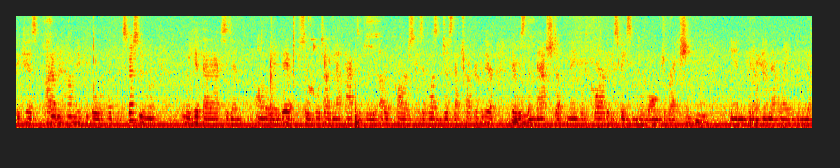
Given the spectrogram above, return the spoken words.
Because I don't know how many people, like, especially when we hit that accident on the way there. So we're talking about actively other cars, because it wasn't just that truck over there. There was the Mhm. mashed up mangled car that was facing the wrong direction. Mm. in, you know, in that lane, and the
